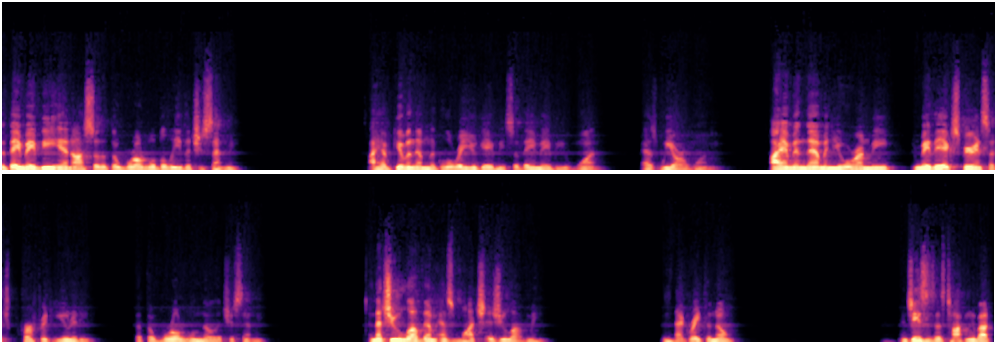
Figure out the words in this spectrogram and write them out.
that they may be in us so that the world will believe that you sent me. I have given them the glory you gave me so they may be one as we are one. I am in them and you are on me, and may they experience such perfect unity that the world will know that you sent me. And that you love them as much as you love me. Isn't that great to know? And Jesus is talking about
